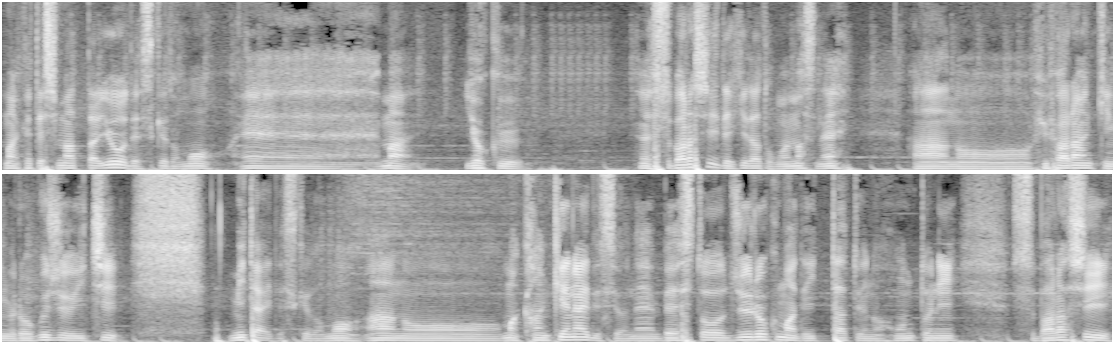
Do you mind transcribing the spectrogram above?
負けてしまったようですけども、えー、まあ、よく素晴らしい出来だと思いますね。あの FIFA ランキング61みたいですけども、あのまあ、関係ないですよね、ベスト16までいったというのは本当に素晴らしい、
